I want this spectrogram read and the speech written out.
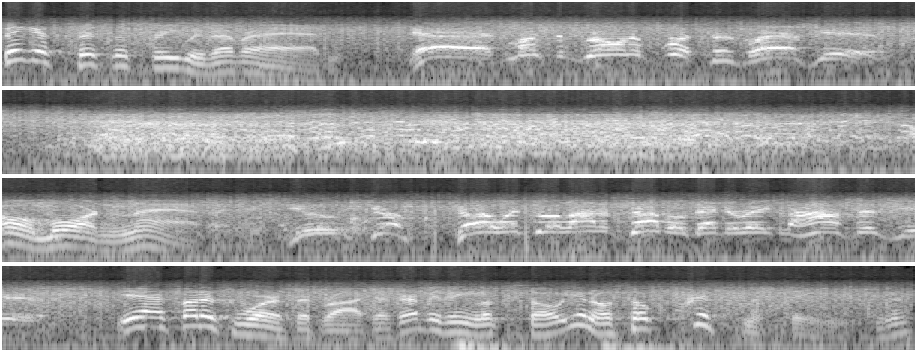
biggest Christmas tree we've ever had. Yeah, it must have grown a foot since last year. Oh, more than that. You sure, sure went to a lot of trouble decorating the house this year. Yes, but it's worth it, Rochester. Everything looks so, you know, so Christmassy. You know?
